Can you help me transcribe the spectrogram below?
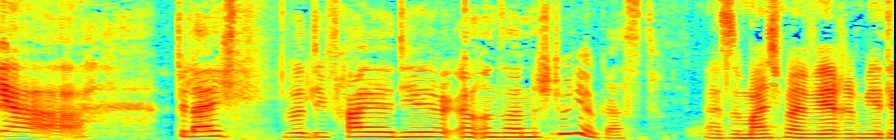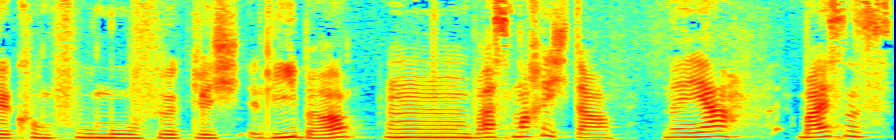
Ja. Vielleicht wird die Frage direkt an unseren Studiogast. Also manchmal wäre mir der Kung-Fu-Move wirklich lieber. Hm, was mache ich da? Naja, meistens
